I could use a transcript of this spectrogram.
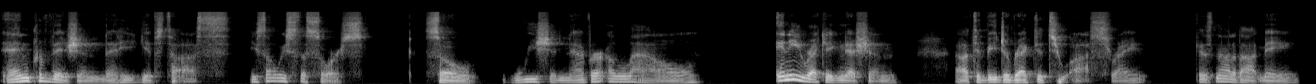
and provision that he gives to us. He's always the source. So we should never allow any recognition uh, to be directed to us, right? Because it's not about me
